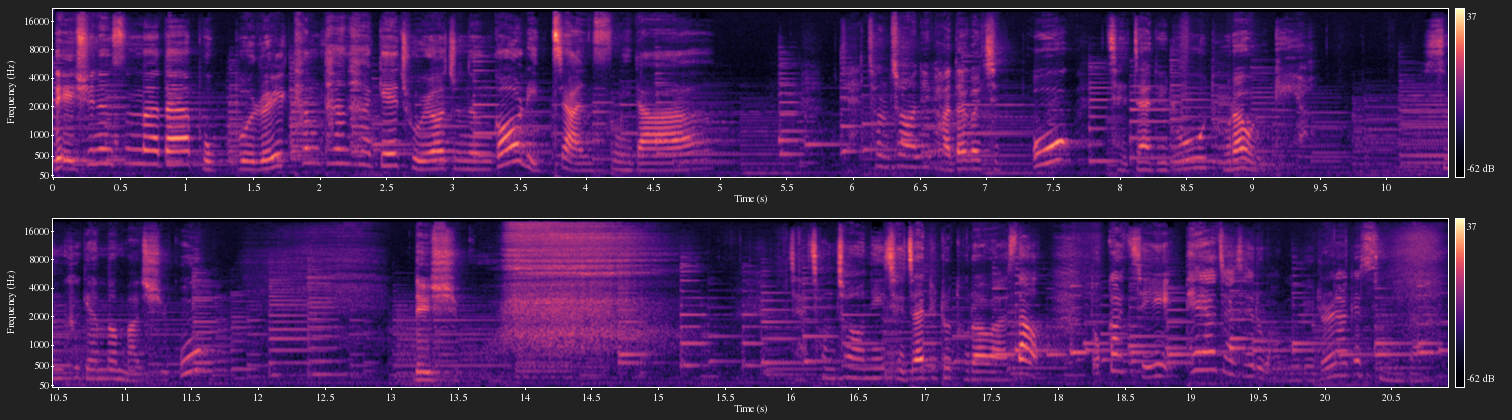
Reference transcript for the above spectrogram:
내쉬는 숨마다 복부를 탄탄하게 조여주는 걸 잊지 않습니다. 자, 천천히 바닥을 짚고 제자리로 돌아올게요. 숨 크게 한번 마시고 내쉬고 자 천천히 제자리로 돌아와서 똑같이 태아 자세로 마무리를 하겠습니다.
